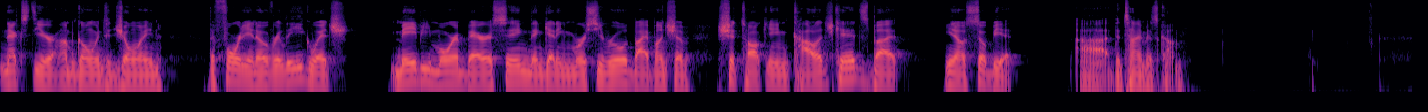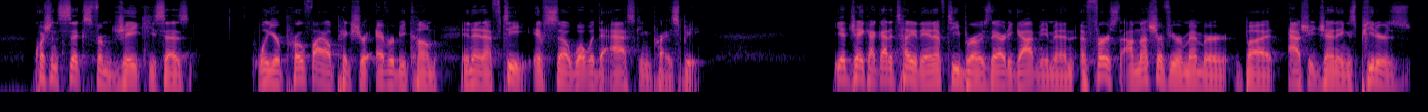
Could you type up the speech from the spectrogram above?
next year I'm going to join the 40 and over league, which may be more embarrassing than getting mercy ruled by a bunch of shit talking college kids, but you know, so be it. Uh, the time has come. Question six from Jake. He says, Will your profile picture ever become an NFT? If so, what would the asking price be? Yeah, Jake, I got to tell you, the NFT bros, they already got me, man. At first, I'm not sure if you remember, but Ashley Jennings, Peter's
